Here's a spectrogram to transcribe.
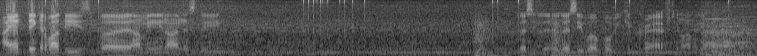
I am thinking about these, but I mean, honestly, let's let's see what what we can craft. You know what I mean?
